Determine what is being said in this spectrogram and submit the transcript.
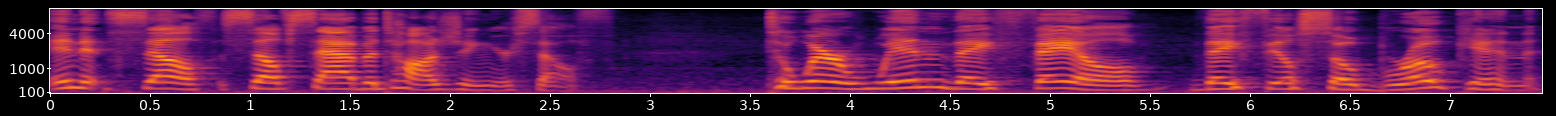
in itself self sabotaging yourself to where when they fail, they feel so broken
